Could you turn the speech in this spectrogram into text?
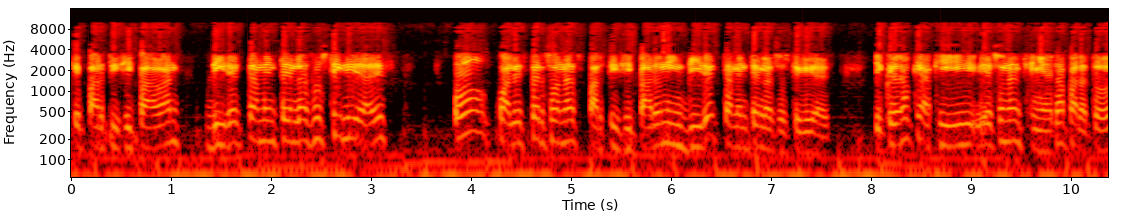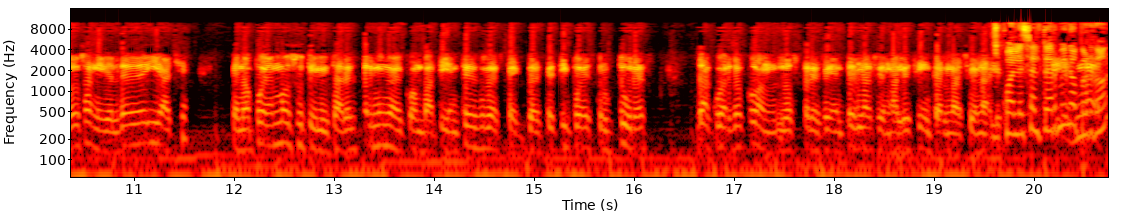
que participaban directamente en las hostilidades o cuáles personas participaron indirectamente en las hostilidades. Y creo que aquí es una enseñanza para todos a nivel de DIH, que no podemos utilizar el término de combatientes respecto a este tipo de estructuras, de acuerdo con los precedentes nacionales e internacionales. ¿Cuál es el término, perdón?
